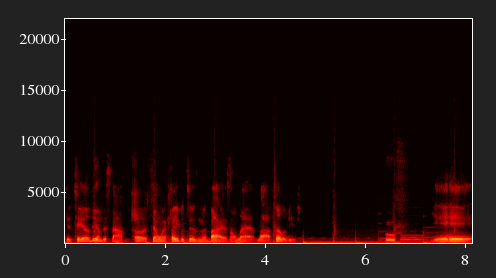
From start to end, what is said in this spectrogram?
to tell them to stop uh, showing favoritism and bias on live live television. Oof. Yeah.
